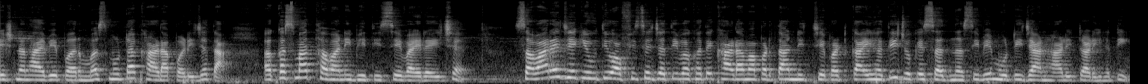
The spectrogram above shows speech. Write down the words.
નેશનલ હાઈવે પર મસમોટા ખાડા પડી જતા અકસ્માત થવાની ભીતિ સેવાઈ રહી છે. સવારે જ એક યુવતી ઓફિસે જતી વખતે ખાડામાં પડતા નીચે પટકાઈ હતી, જોકે સદનસીબે મોટી જાનહાળી ટળી હતી.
